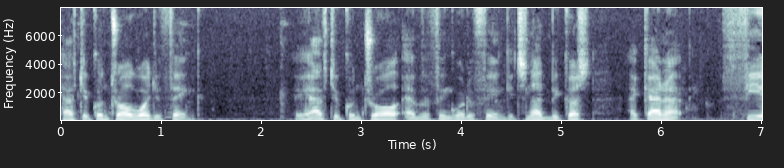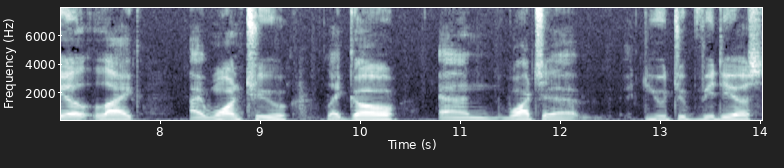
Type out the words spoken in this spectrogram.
You have to control what you think. You have to control everything what you think. It's not because I kind of feel like I want to like go and watch uh, YouTube videos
